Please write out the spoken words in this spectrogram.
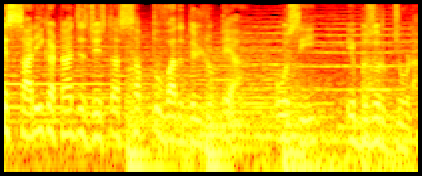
ਇਸ ਸਾਰੀ ਘਟਨਾ 'ਚ ਜਿਸ ਦਾ ਸਭ ਤੋਂ ਵੱਧ ਦਿਲ ਟੁੱਟਿਆ ਉਹ ਸੀ ਇਹ ਬਜ਼ੁਰਗ ਜੋੜਾ।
